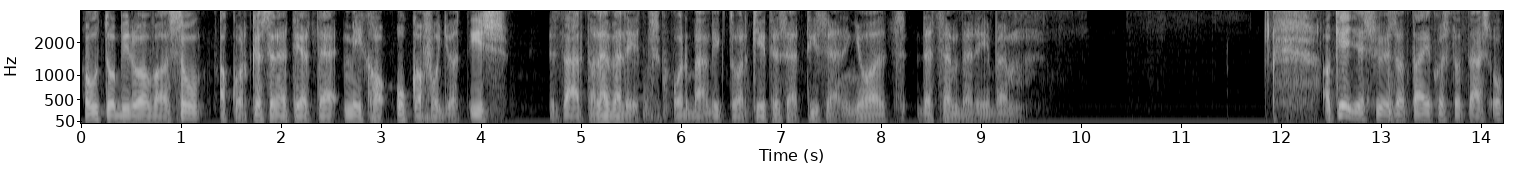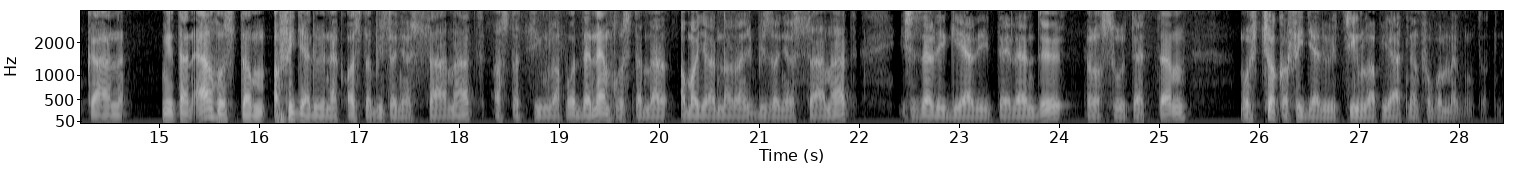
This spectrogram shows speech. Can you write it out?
Ha utóbbiról van szó, akkor köszönet érte, még ha okafogyott is, zárt a levelét Orbán Viktor 2018. decemberében. A kiegyensúlyozott tájékoztatás okán, miután elhoztam a figyelőnek azt a bizonyos számát, azt a címlapot, de nem hoztam el a Magyar Narancs bizonyos számát, és ez eléggé elítélendő, rosszul tettem, most csak a figyelő címlapját nem fogom megmutatni.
